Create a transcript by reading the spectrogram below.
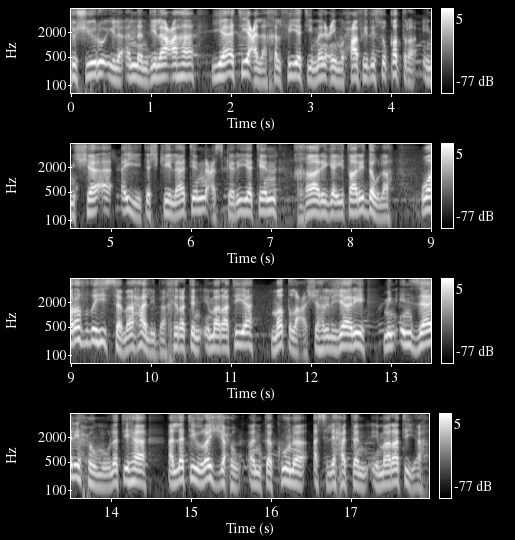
تشير إلى أن اندلاعها يأتي على خلفية منع محافظ سقطرى إنشاء أي تشكيلات عسكرية خارج إطار الدولة ورفضه السماح لباخرة إماراتية مطلع الشهر الجاري من إنزال حمولتها التي يرجح أن تكون أسلحة إماراتية.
